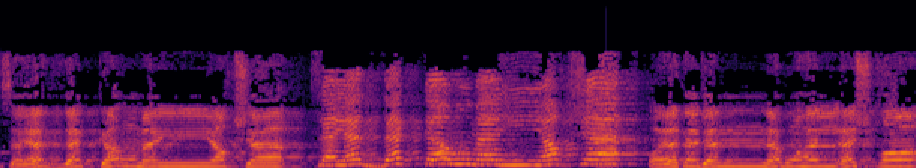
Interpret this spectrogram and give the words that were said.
سيذكر من يخشى. سيذكر من يخشى. ويتجنبها الأشقى.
